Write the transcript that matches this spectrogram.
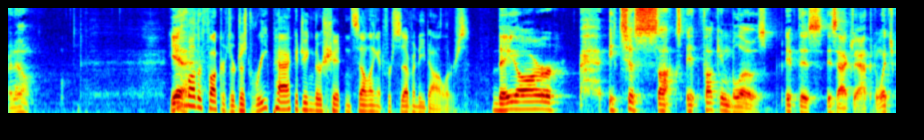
I know. Yeah. These motherfuckers are just repackaging their shit and selling it for seventy dollars. They are. It just sucks. It fucking blows if this is actually happening, which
